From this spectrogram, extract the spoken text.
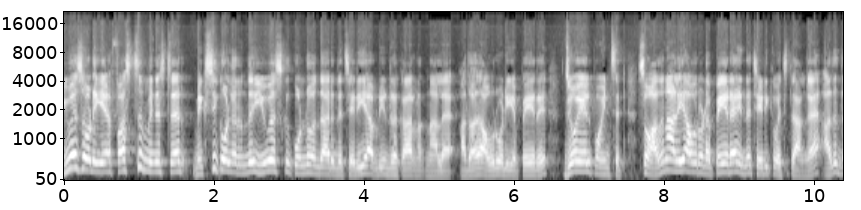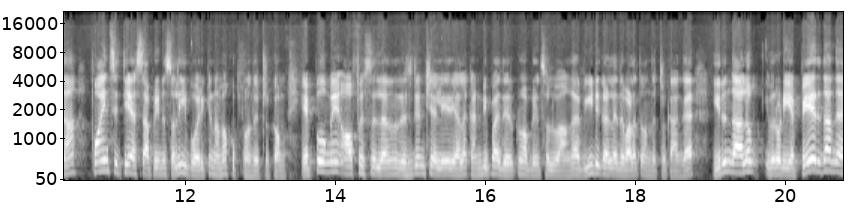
யுஎஸோடைய ஃபர்ஸ்ட் மினிஸ்டர் மெக்சிகோலேருந்து யூஎஸ்க்கு கொண்டு வந்தார் இந்த செரியா அப்படின்ற காரணத்தினால அதாவது அவருடைய பேர் ஜோயல் பாயிண்ட்செட் ஸோ அதனாலேயே அவரோட பேரை இந்த செடிக்கு வச்சுட்டாங்க. அதுதான் பாயிண்ட்செட்டியஸ் அப்படின்னு சொல்லி இப்போ வரைக்கும் நம்ம கூப்பிட்டு வந்துட்டுருக்கோம். எப்போவுமே ஆஃபீஸில் ரெசிடென்ஷியல் ஏரியாவில் கண்டிப்பாக இது இருக்கணும் அப்படின்னு சொல்லுவாங்க. வீடுகளில் இது வளர்த்து வந்துட்டுருக்காங்க. இருந்தாலும் இவருடைய பேர் தான் அந்த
